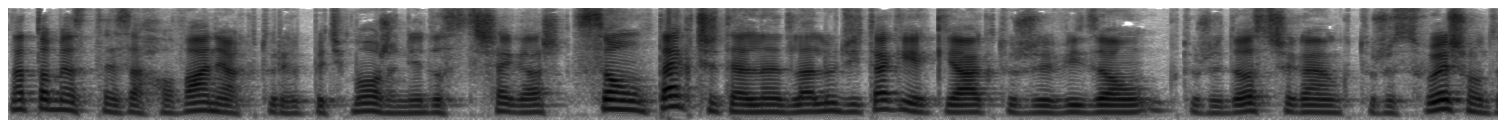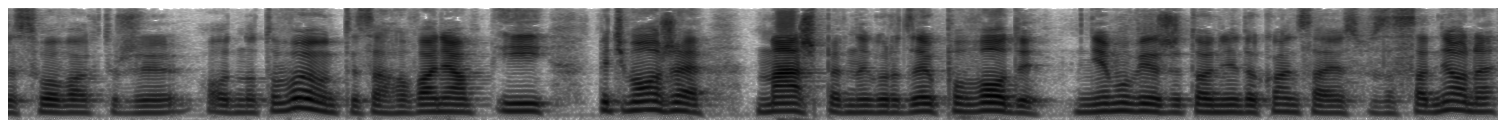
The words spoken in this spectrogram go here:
Natomiast te zachowania, których być może nie dostrzegasz, są tak czytelne dla ludzi takich jak ja, którzy widzą, którzy dostrzegają, którzy słyszą te słowa, którzy odnotowują te zachowania i być może masz pewnego rodzaju powody. Nie mówię, że to nie do końca jest uzasadnione,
